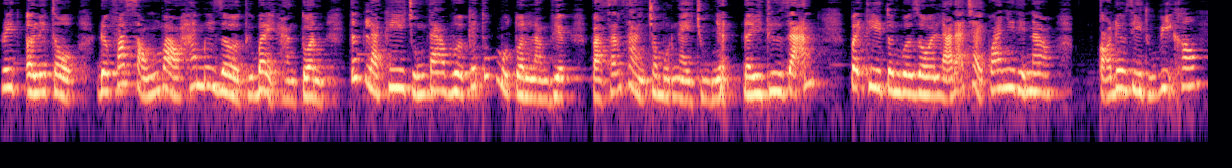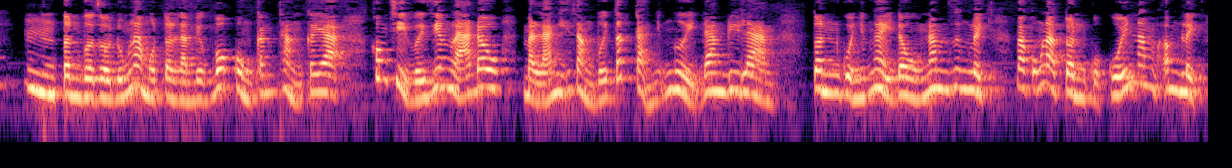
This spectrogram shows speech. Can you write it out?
Read a Little được phát sóng vào 20 giờ thứ bảy hàng tuần, tức là khi chúng ta vừa kết thúc một tuần làm việc và sẵn sàng cho một ngày chủ nhật đầy thư giãn. Vậy thì tuần vừa rồi lá đã trải qua như thế nào? Có điều gì thú vị không? Ừ, tuần vừa rồi đúng là một tuần làm việc vô cùng căng thẳng cây ạ. À. Không chỉ với riêng lá đâu, mà lá nghĩ rằng với tất cả những người đang đi làm, tuần của những ngày đầu năm dương lịch và cũng là tuần của cuối năm âm lịch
